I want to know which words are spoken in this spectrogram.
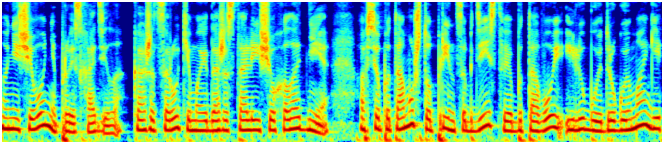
но ничего не происходило. Кажется, руки мои даже стали еще холоднее – а все потому, что принцип действия бытовой и любой другой магии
